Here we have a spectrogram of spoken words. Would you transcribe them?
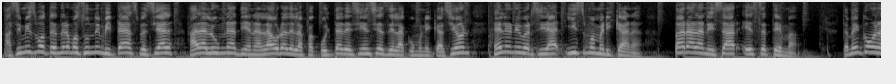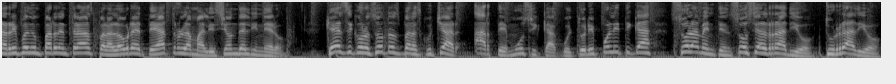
Asimismo tendremos una invitada especial a la alumna Diana Laura de la Facultad de Ciencias de la Comunicación en la Universidad Istmoamericana para analizar este tema. También como la rifa de un par de entradas para la obra de teatro La maldición del dinero. Quédense con nosotros para escuchar arte, música, cultura y política solamente en Social Radio, tu radio.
